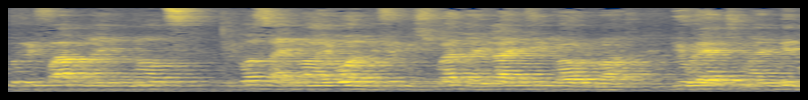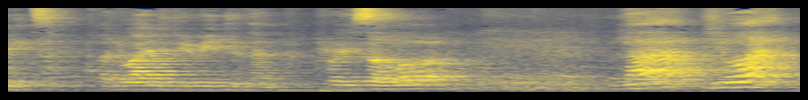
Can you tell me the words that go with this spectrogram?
refer my notes because I know I won't finish whether I like it or not. You ate my minutes, but why did you eat them? Praise the Lord. Love your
